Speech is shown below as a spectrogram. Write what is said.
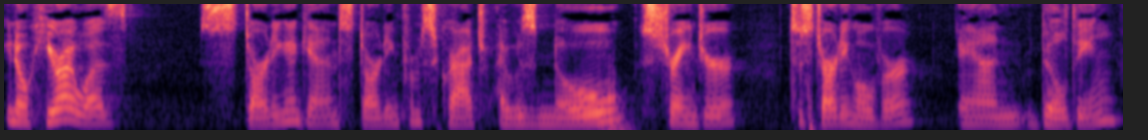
you know, here I was starting again, starting from scratch. I was no stranger to starting over and building.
